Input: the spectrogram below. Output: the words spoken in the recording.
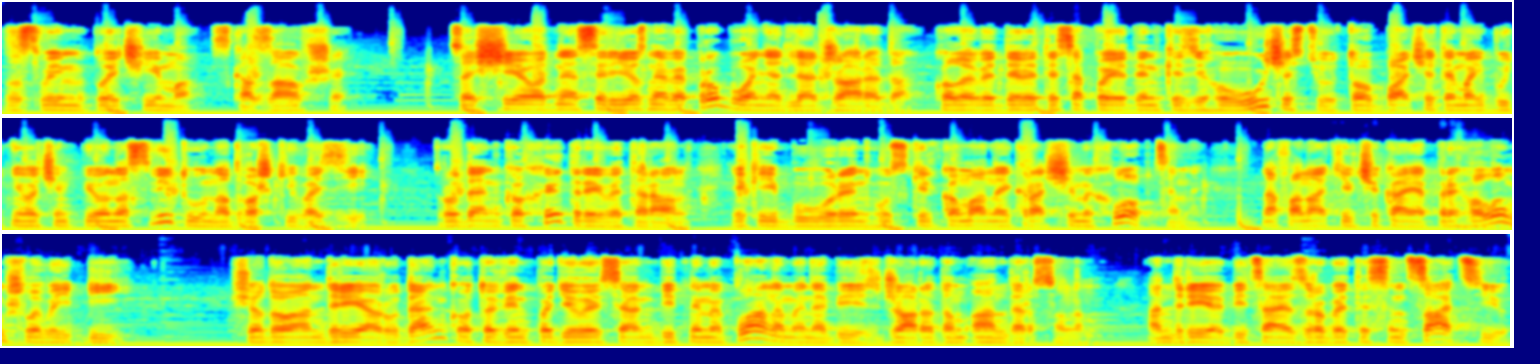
за своїми плечима, сказавши. Це ще одне серйозне випробування для Джареда. Коли ви дивитеся поєдинки з його участю, то бачите майбутнього чемпіона світу у надважкій вазі. Руденко хитрий ветеран, який був у рингу з кількома найкращими хлопцями. На фанатів чекає приголомшливий бій. Щодо Андрія Руденко, то він поділився амбітними планами на бій з Джаредом Андерсоном. Андрій обіцяє зробити сенсацію,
